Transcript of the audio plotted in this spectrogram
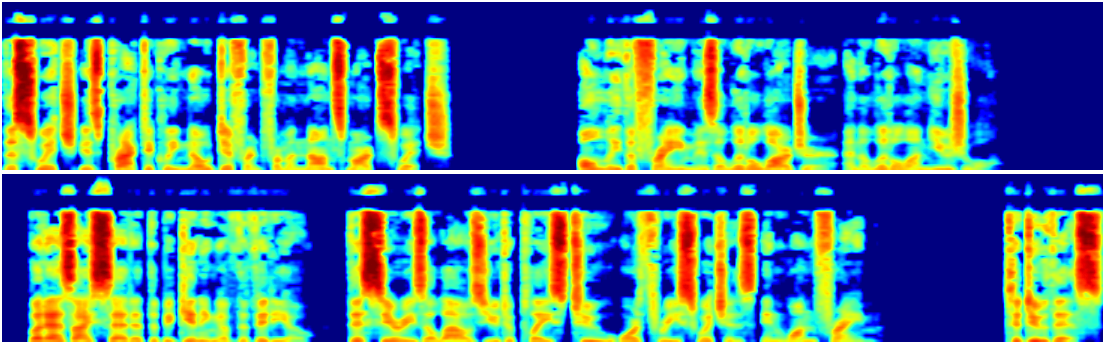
The switch is practically no different from a non-smart switch. Only the frame is a little larger and a little unusual. But as I said at the beginning of the video, this series allows you to place two or three switches in one frame. To do this,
